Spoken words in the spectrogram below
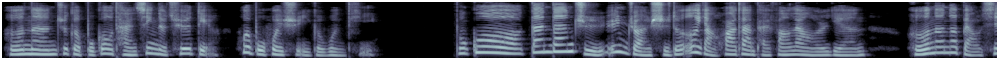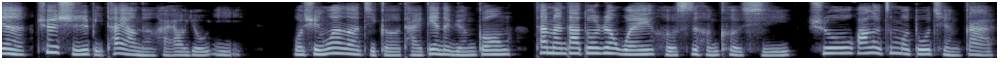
核能这个不够弹性的缺点会不会是一个问题？不过，单单指运转时的二氧化碳排放量而言，核能的表现确实比太阳能还要优异。我询问了几个台电的员工，他们大多认为核四很可惜，说花了这么多钱盖，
